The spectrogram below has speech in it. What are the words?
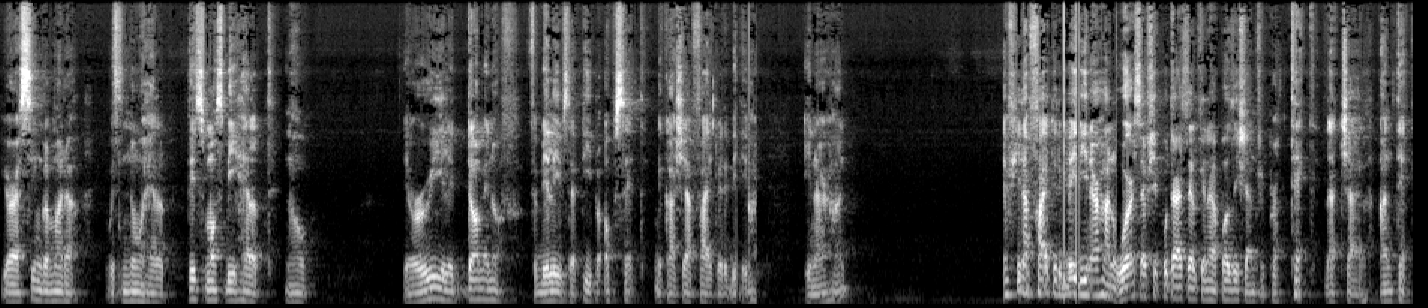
you're a single mother with no help. This must be helped. No, you're really dumb enough to believe that people upset because she had fight with the baby in her hand. If she'd have fight with the baby in her hand, worse if she put herself in a position to protect that child and take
